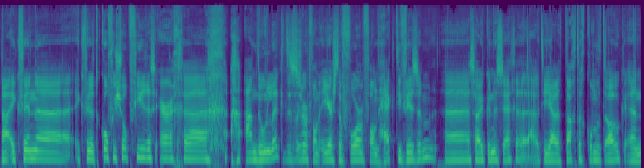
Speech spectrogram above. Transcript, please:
nou, ik vind, uh, ik vind het coffeeshop virus erg uh, aandoenlijk. Het is een soort van eerste vorm van hacktivism, uh, zou je kunnen zeggen. Uit de jaren tachtig komt het ook. En,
